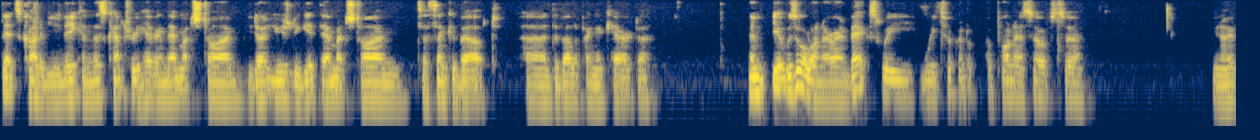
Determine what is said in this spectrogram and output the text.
that's kind of unique in this country having that much time. You don't usually get that much time to think about uh, developing a character. And it was all on our own backs. We we took it upon ourselves to, you know,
